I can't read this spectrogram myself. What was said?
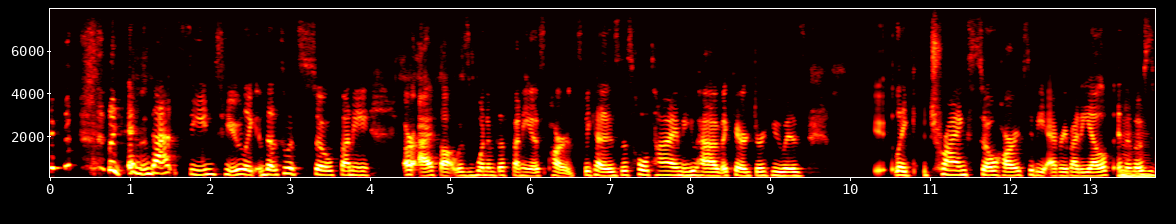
like, and that scene too, like, that's what's so funny, or I thought was one of the funniest parts because this whole time you have a character who is like trying so hard to be everybody else, and Mhm. the most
